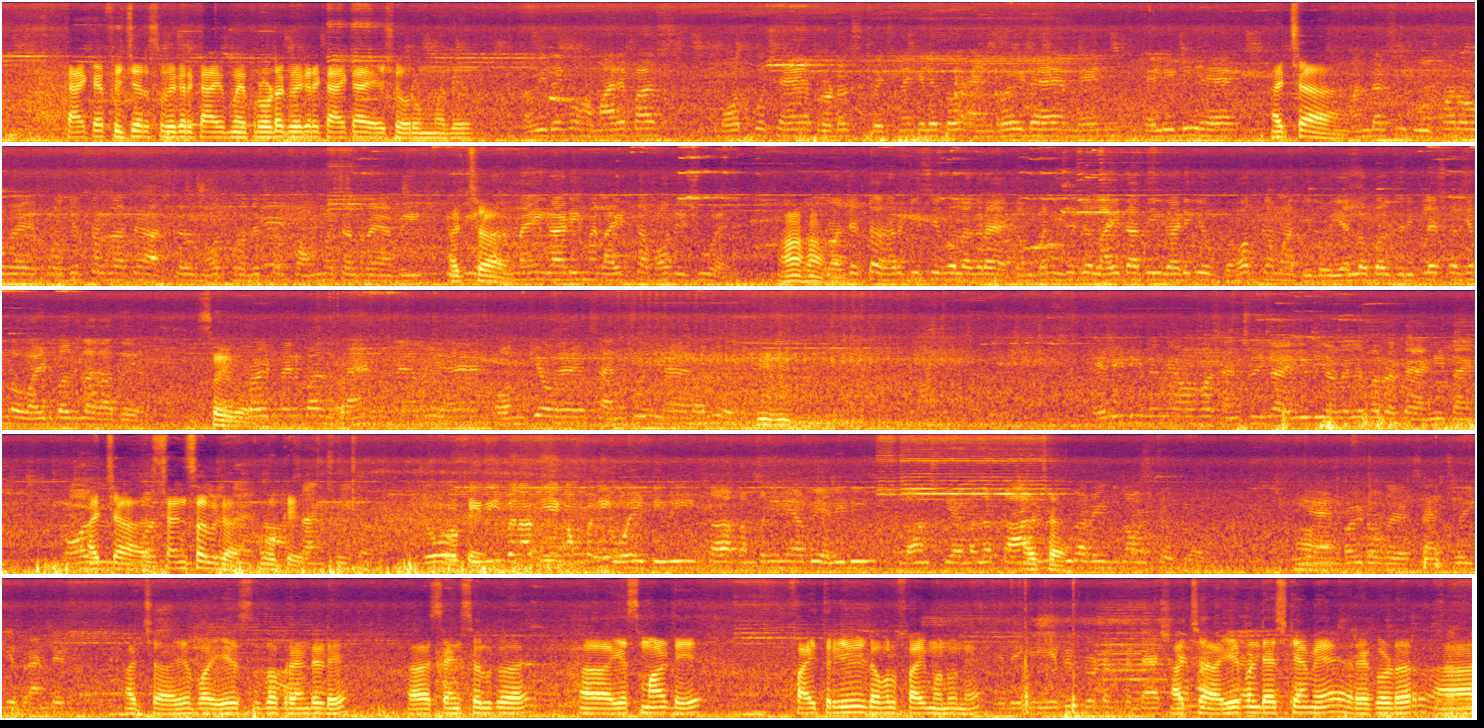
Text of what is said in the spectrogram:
काय काय फीचर्स वगैरे काय प्रोडक्ट वगैरे काय काय आहे शोरूममध्ये अभी देखो हमारे पास बहुत कुछ है प्रोडक्ट्स बेचने के लिए तो एंड्रॉयड है मेन एलईडी है। अच्छा। अंदर से ऊपर हो गए प्रोजेक्टर जाते हैं आजकल बहुत प्रोजेक्टर फॉर्म में चल रहे हैं अभी। अच्छा। नई गाड़ी में लाइट का बहुत इशू है। हाँ हाँ हाँ। प्रोजेक्टर हर किसी को लग रहा है। कंपनी से जो लाइट आती है गाड़ी की बहुत कम आती है। तो येलो बल्ब रिप्लेस करके हम लोग वाइट बल्ब लगाते हैं। सही एंड्रॉइड मेरे पास ब्रांड में भी है ऑनक्यो है सैमसंग है। हम्म, हम्म. एलईडी में भी हमारे पास सैमसंग का एलईडी अवेलेबल रहता है एनी टाइम अच्छा, Samsung का, ओके। जो ओके। टीवी बनाती है कंपनी वही टीवी का कंपनी ने अभी एलईडी लॉन्च किया है। मतलब कार अच्छा। पूरा रेंज लॉन्च कर दिया है। ये एंड्रॉइड हो गए सैमसंग के ब्रांडेड अच्छा हे बघ हे सुद्धा ब्रँडेड आहे सॅमसंग आहे हे स्मार्ट आहे फाय थ्री डबल फाय म्हणून आहे ये ये भी प्रोडक्ट है डैश अच्छा ये पण डॅश कॅम आहे रेकॉर्डर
